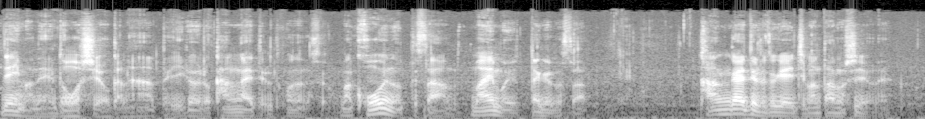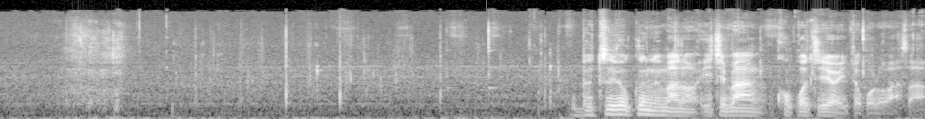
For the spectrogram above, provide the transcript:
で今ねどうしようかなっていろいろ考えてるところなんですよ。まあこういうのってさ前も言ったけどさ考えてる時が一番楽しいよね。物欲沼の一番心地よいところはさ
